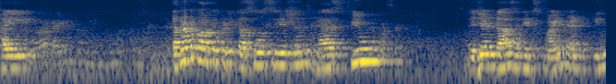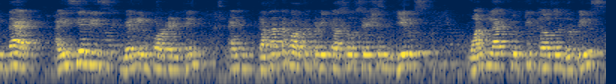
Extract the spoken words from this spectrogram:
I Karnataka Orthopedic Association has few agendas in its mind and in that ICL is very important thing and Karnataka Orthopedic Association gives one lakh fifty thousand rupees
